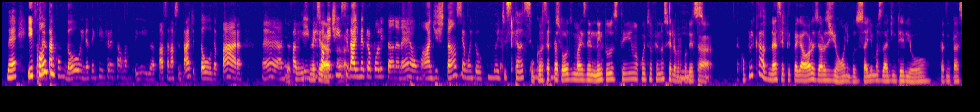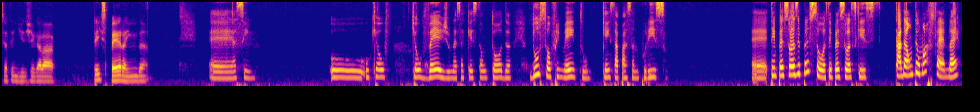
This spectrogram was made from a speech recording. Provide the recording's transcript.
né? E Você quando tá com dor, ainda tem que enfrentar uma fila, passa na cidade toda, para, né? A gente Já sabe que isso, né, que principalmente a- em a- cidade metropolitana, né? Uma, uma distância muito uma distância. O muito câncer é para todos, mas nem, nem todos têm uma condição financeira para poder estar. É complicado, né? Você tem que pegar horas e horas de ônibus, sair de uma cidade interior para tentar ser atendido, chegar lá, ter espera ainda. É assim, o, o que, eu, que eu vejo nessa questão toda do sofrimento, quem está passando por isso, é, tem pessoas e pessoas. Tem pessoas que cada um tem uma fé, né?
